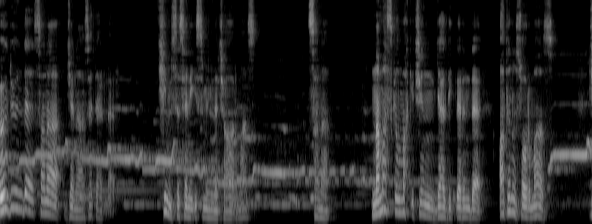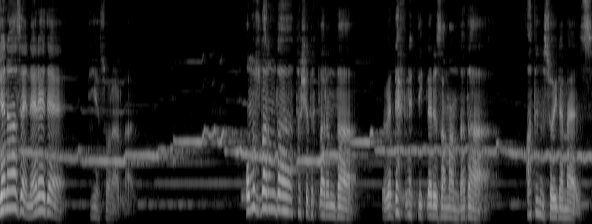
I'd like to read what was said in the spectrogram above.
öldüğünde sana cenaze derler. Kimse seni isminle çağırmaz. Sana namaz kılmak için geldiklerinde adını sormaz. Cenaze nerede diye sorarlar. Omuzlarında taşıdıklarında ve defnettikleri zamanda da adını söylemez.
